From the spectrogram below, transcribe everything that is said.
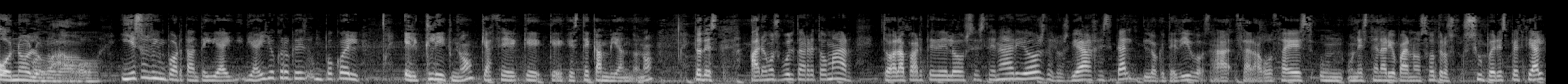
o no lo, no lo hago? hago. Y eso es lo importante. Y de ahí, de ahí yo creo que es un poco el, el clic, ¿no? Que hace que, que- que esté cambiando, ¿no? Entonces, ahora hemos vuelto a retomar toda la parte de los escenarios, de los viajes y tal. Lo que te digo, o sea, Zaragoza es un, un escenario para nosotros súper especial.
